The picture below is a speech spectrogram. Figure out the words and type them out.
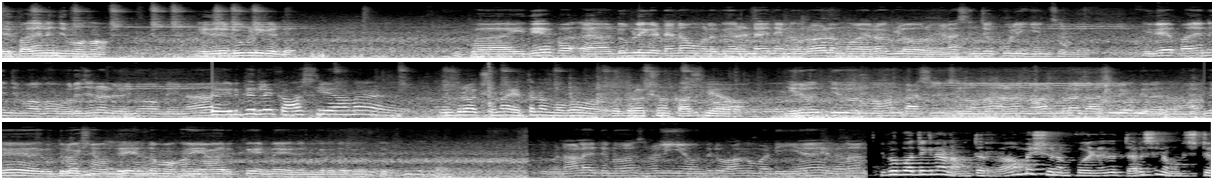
இது பதினஞ்சு முகம். இது டூப்ளிகேட்டு இப்போ இதே டூப்ளிகேட்னா உங்களுக்கு ரெண்டாயிரத்தி ஐநூறுரூவா இல்லை கிலோ வரும். ஏன்னா செஞ்ச கூலிக்குன்னு சொல்லிட்டு. இதே பதினஞ்சு முகம் ஒரிஜினல் வேணும் அப்படின்னா இருக்கிறதுலே காஸ்ட்லியான ருத்ராட்சம்னா எத்தனை முகம் ருத்ராட்சம் காஸ்ட்லியாக இருக்கும்? இருபத்தி ஒரு முகம் காஸ்ட்லின்னு சொல்லுவாங்க. ஆனால் நார்மலாக காஸ்ட்லிங்கிறது வந்து ருத்ராட்சம் வந்து எந்த முகம் யாருக்கு என்ன ஏதுங்கிறத பொறுத்து. இப்போ நாலாயிரத்தி ஐநூறுவா சொன்னால் நீங்கள் வந்துட்டு வாங்க மாட்டீங்க. இல்லைன்னா இப்போ பார்த்தீங்கன்னா நான் வந்து ராமேஸ்வரம் கோயிலேருந்து தரிசனம் முடிச்சுட்டு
